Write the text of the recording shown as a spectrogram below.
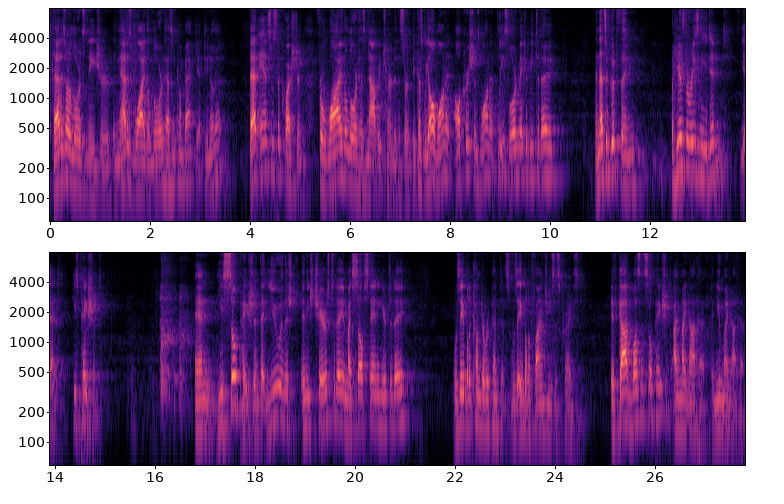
That is our Lord's nature, and that is why the Lord hasn't come back yet. Do you know that? That answers the question for why the Lord has not returned to this earth. Because we all want it. All Christians want it. Please, Lord, make it be today. And that's a good thing. But here's the reason he didn't yet He's patient. And he's so patient that you in, this, in these chairs today and myself standing here today was able to come to repentance, was able to find Jesus Christ. If God wasn't so patient, I might not have, and you might not have.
